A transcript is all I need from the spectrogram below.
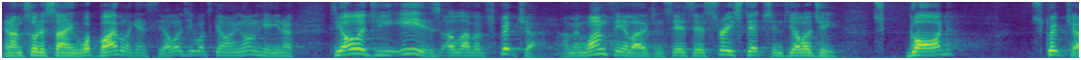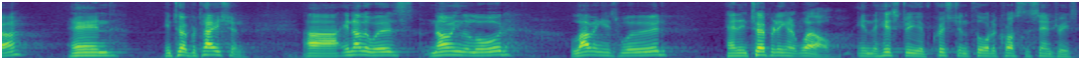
And I'm sort of saying, what Bible against theology? What's going on here? You know, theology is a love of Scripture. I mean, one theologian says there's three steps in theology God, Scripture, and interpretation. Uh, in other words, knowing the Lord, loving His Word, and interpreting it well in the history of Christian thought across the centuries.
